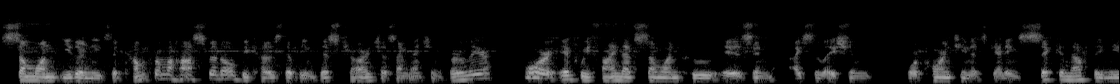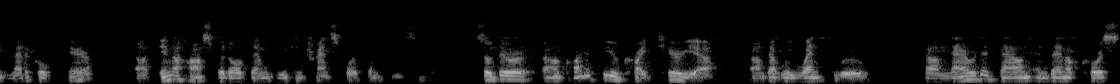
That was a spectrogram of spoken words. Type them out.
someone either needs to come from a hospital because they're being discharged, as I mentioned earlier, or if we find that someone who is in isolation or quarantine is getting sick enough they need medical care uh, in a hospital, then we can transport them easily. So there are uh, quite a few criteria um, that we went through, um, narrowed it down, and then of course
